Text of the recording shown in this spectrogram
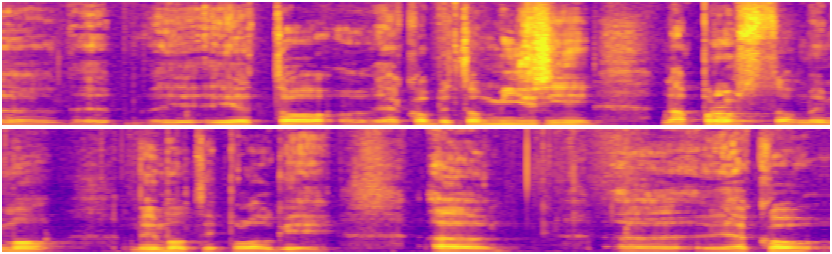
eh, je to, jako by to míří naprosto mimo, mimo typologii. Eh, jako,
